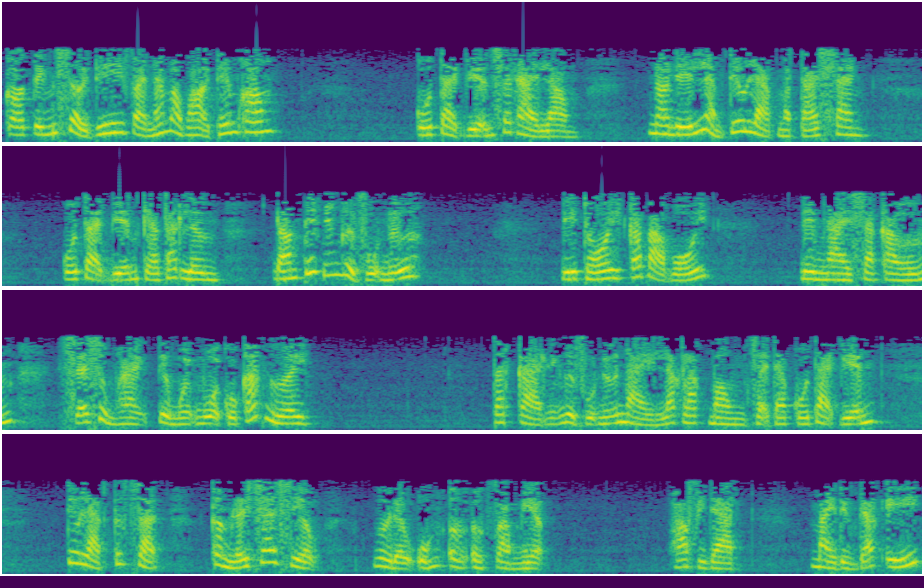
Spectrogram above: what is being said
Có tính sởi đi vài năm học hỏi thêm không? Cố tài viễn rất hài lòng, nói đến làm tiêu lạc mặt tái xanh. Cố tài viễn kéo thắt lưng, đón tiếp những người phụ nữ. Đi thôi, các bảo bối. Đêm nay xa cao hứng, sẽ sủng hạnh tiểu muội muội của các người. Tất cả những người phụ nữ này lắc lắc mông chạy theo cố tại viễn. Tiêu lạc tức giận, cầm lấy chai rượu, người đầu uống ực ực vào miệng. Hoa phi đạt, mày đừng đắc ý,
